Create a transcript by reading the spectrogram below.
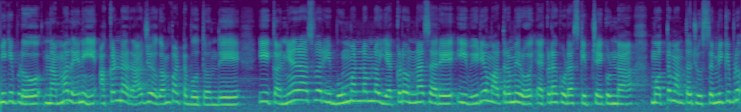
మీకు ఇప్పుడు నమ్మలేని అఖండ రాజయోగం పట్టబోతోంది. ఈ కన్యారాశి వారి భూమండలంలో ఎక్కడ ఉన్నా సరే ఈ వీడియో మాత్రం మీరు ఎక్కడ కూడా స్కిప్ చేయకుండా మొత్తం అంతా చూస్తే మీకు ఇప్పుడు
